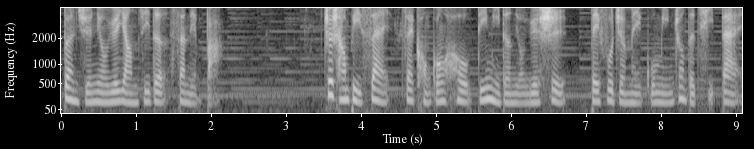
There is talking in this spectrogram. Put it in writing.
断绝纽约洋基的三连霸。这场比赛在恐攻后低迷的纽约市，背负着美国民众的期待。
